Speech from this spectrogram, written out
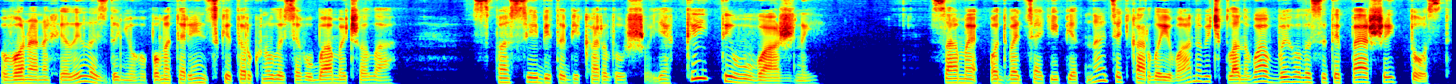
Вона нахилилась до нього, по-материнськи торкнулася губами чола. Спасибі тобі, Карлушо, який ти уважний. Саме о 20.15 Карло Іванович планував виголосити перший тост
